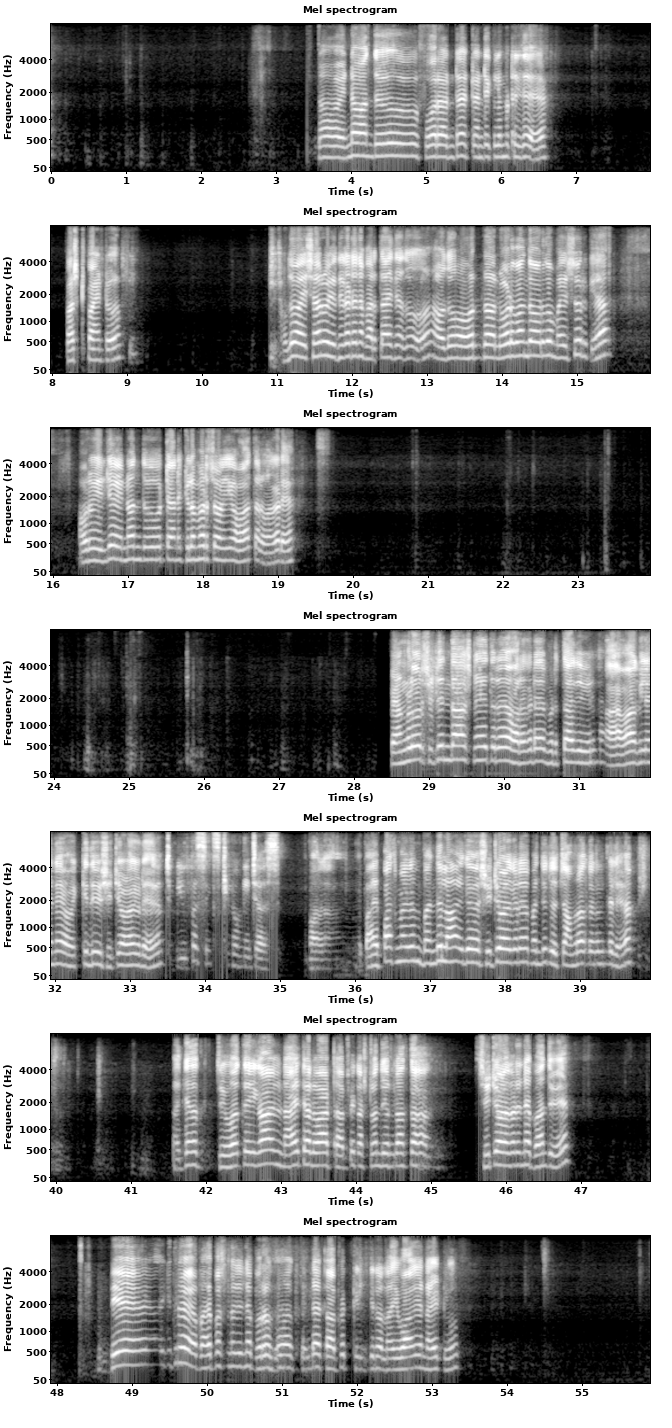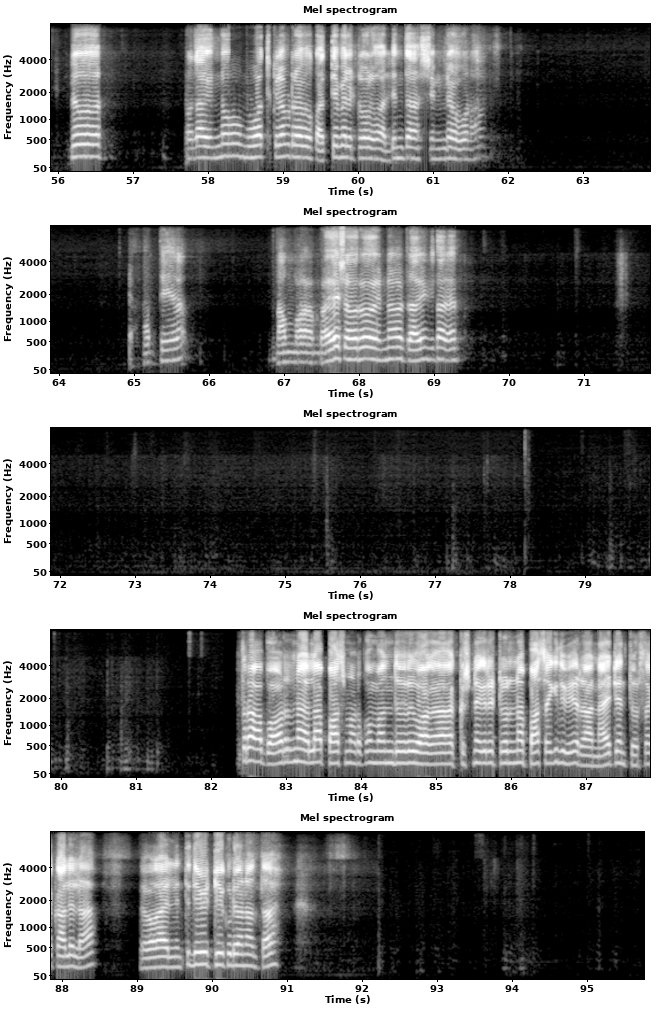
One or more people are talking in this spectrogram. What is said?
ಇನ್ನು ಇನ್ನೂ ಒಂದು ಫೋರ್ ಹಂಡ್ರೆಡ್ ಟ್ವೆಂಟಿ ಕಿಲೋಮೀಟರ್ ಇದೆ. ಫಸ್ಟ್ ಪಾಯಿಂಟು ಅದು ಐಷಾರು ಹಿಂದ್ಗಡೆನೆ ಬರ್ತಾ ಇದೆ ಅದು. ಅದು ಅವ್ರದ್ದು ಲೋಡ್ ಬಂದು ಅವ್ರದ್ದು ಮೈಸೂರಿಗೆ. ಅವರು ಇಲ್ಲೇ ಇನ್ನೊಂದು ಟೆನ್ ಕಿಲೋಮೀಟರ್ಸ್ ಒಳಗೆ ಹೋಗ್ತಾರೆ ಒಳಗಡೆ ಬೆಂಗಳೂರು ಸಿಟಿಯಿಂದ ಸ್ನೇಹಿತರೆ ಹೊರಗಡೆ ಬಿಡ್ತಾ ಇದೀವಿ. ಆವಾಗ್ಲೇನೆ ಹೊಕ್ಕಿದೀವಿ ಸಿಟಿ ಒಳಗಡೆ. ಬೈಪಾಸ್ ಮೇಲೆ ಬಂದಿಲ್ಲ. ಇದು ಸಿಟಿ ಒಳಗಡೆ ಬಂದಿದ್ದು ಚಾಮರಾಜನಗರದಲ್ಲಿ. ಯಾಕಂದ್ರೆ ಇವತ್ತು ಈಗ ನೈಟ್ ಅಲ್ವಾ? ಟ್ರಾಫಿಕ್ ಅಷ್ಟೊಂದು ಇರಲ್ಲ ಅಂತ ಸಿಟಿ ಒಳಗಡೆನೆ ಬಂದ್ವಿ. ಡೇ ಆಗಿದ್ರೆ ಬೈಪಾಸ್ ಮೇಲೆನೆ ಬರೋದು. ತುಂಬಾ ಟ್ರಾಫಿಕ್ ಇರಲ್ಲ ಇವಾಗ ನೈಟು ಇದು ಇವಾಗ ಇನ್ನು ಮೂವತ್ತು ಕಿಲೋಮೀಟರ್ ಹೋಗ್ಬೇಕು. ಹತ್ತಿ ಮೇಲೆ ಟೋಲ್ ಅಲ್ಲಿಂದ ಸಿಮ್ನೆ ಹೋಗೋಣ. ನಮ್ಮ ಮಹೇಶ್ ಅವರು ಇನ್ನೂ ಡ್ರೈವಿಂಗ್ ಇದ್ದಾರೆ. ಹತ್ರ ಬಾರ್ಡರ್ನ ಎಲ್ಲ ಪಾಸ್ ಮಾಡ್ಕೊಂಡ್ ಬಂದು ಇವಾಗ ಕೃಷ್ಣಗಿರಿ ನ ಪಾಸ್ ರಾ ನೈಟ್ ಏನ್ ತೋರ್ಸಕ್ ಆಗ್ಲಿಲ್ಲ. ಇವಾಗ ಇಲ್ಲಿ ನಿಂತಿದ್ದೀವಿ ಟೀ ಕುಡಿಯೋಣ ಅಂತ.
